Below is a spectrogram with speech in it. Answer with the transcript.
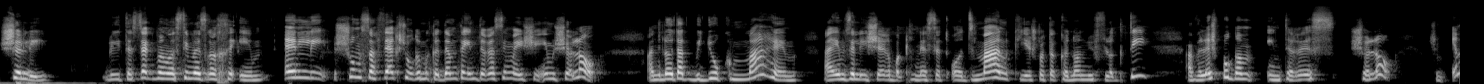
שלי, להתעסק בנושאים אזרחיים, אין לי שום ספק שהוא גם מקדם את האינטרסים האישיים שלו. אני לא יודעת בדיוק מה הם, האם זה להישאר בכנסת עוד זמן, כי יש לו תקנון מפלגתי, אבל יש פה גם אינטרס שלו. עכשיו, אם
